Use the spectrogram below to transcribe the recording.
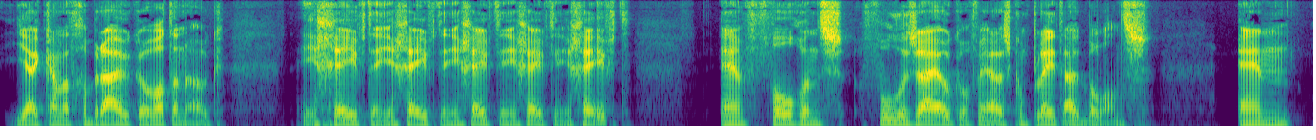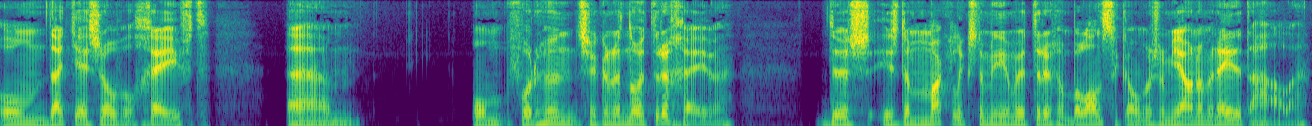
jij kan het gebruiken, wat dan ook. En je geeft en je geeft en je geeft en je geeft en je geeft. En vervolgens voelen zij ook wel van ja, dat is compleet uit balans. En omdat jij zoveel geeft, ehm, om voor hun, ze kunnen het nooit teruggeven. Dus is de makkelijkste manier om weer terug in balans te komen, is om jou naar beneden te halen.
